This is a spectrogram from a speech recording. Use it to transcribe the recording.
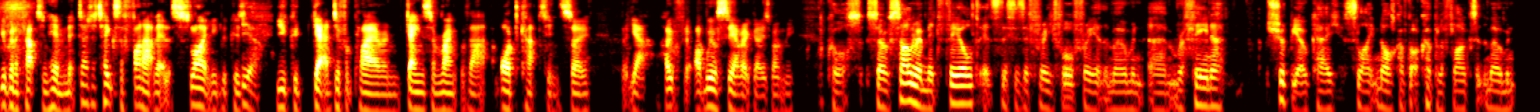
you're going to captain him, and it just takes the fun out of it slightly because yeah. you could get a different player and gain some rank with that odd captain. So, but yeah, hopefully uh, we'll see how it goes, won't we? Of course. So Salah in midfield. It's this is a three four three at the moment. Um, Raphinha should be okay. Slight knock. I've got a couple of flags at the moment,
